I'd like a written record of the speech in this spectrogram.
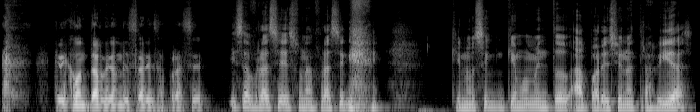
¿Querés contar de dónde sale esa frase? Esa frase es una frase que, que no sé en qué momento apareció en nuestras vidas,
